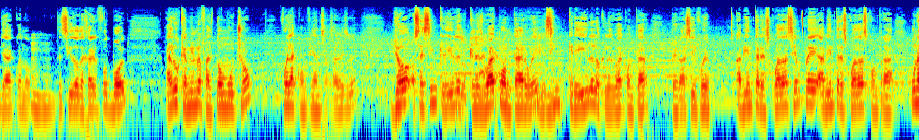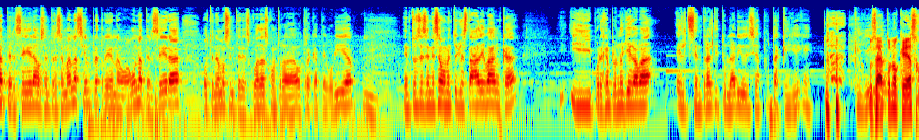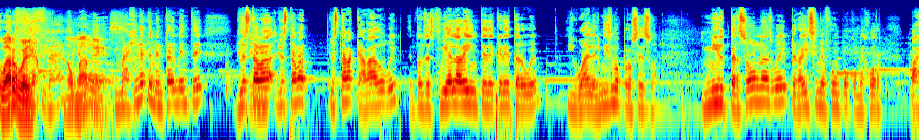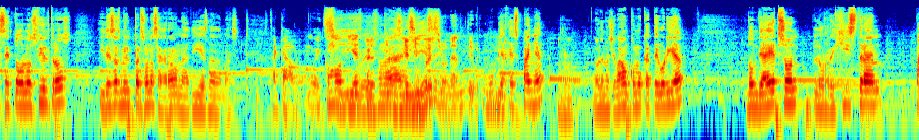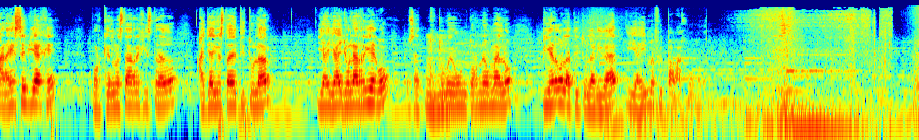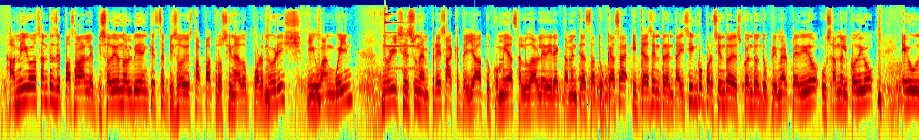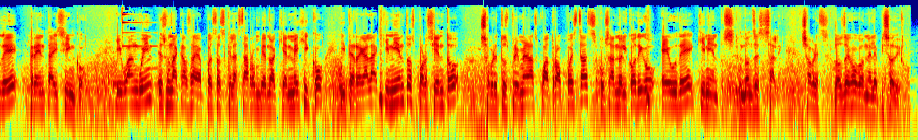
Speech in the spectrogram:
ya cuando decido dejar el fútbol, algo que a mí me faltó mucho fue la confianza, ¿sabes, güey? Yo, o sea, es increíble lo que les voy a contar, güey. Es increíble lo que les voy a contar, pero así fue. Había interescuadras, siempre había interescuadras contra una tercera, o sea, entre semanas siempre traían a una tercera, o teníamos interescuadras contra otra categoría. Mm. Entonces en ese momento yo estaba de banca y, y, por ejemplo, no llegaba el central titular y yo decía, puta, que llegue. que llegue". O sea, tú no querías jugar, No güey. quería jugar, No mames. Imagínate mentalmente, yo Sí. estaba, yo estaba, yo estaba acabado, güey. Entonces fui a la 20 de Querétaro, güey. Igual, el mismo proceso. Mil personas, güey, pero ahí sí me fue un poco mejor. Pasé todos los filtros y de esas mil personas agarraron a 10 nada más. Está cabrón, güey. Como Sí, 10 güey, personas. Es que es en- 10, impresionante, güey. Hubo Un viaje a España, donde nos llevaron como categoría, donde a Edson lo registran para ese viaje, porque él no estaba registrado, allá yo estaba de titular y allá yo la riego, o sea, tuve un torneo malo, pierdo la titularidad y ahí me fui para abajo, güey. Amigos, antes de pasar al episodio, no olviden que este episodio está patrocinado por Nourish y One Win. Nourish es una empresa que te lleva tu comida saludable directamente hasta tu casa y te hacen 35% de descuento en tu primer pedido usando el código E EUD35. Y One Win es una casa de apuestas que la está rompiendo aquí en México y te regala 500% sobre tus primeras cuatro apuestas usando el código E EUD500. Entonces sale. Sobres, los dejo con el episodio.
